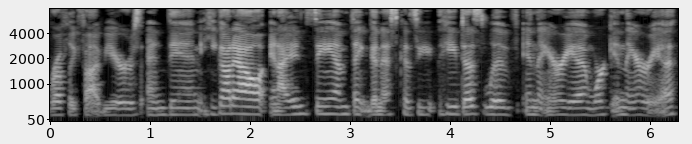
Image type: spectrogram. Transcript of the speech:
roughly five years, and then he got out, and I didn't see him. Thank goodness, because he he does live in the area and work in the area.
